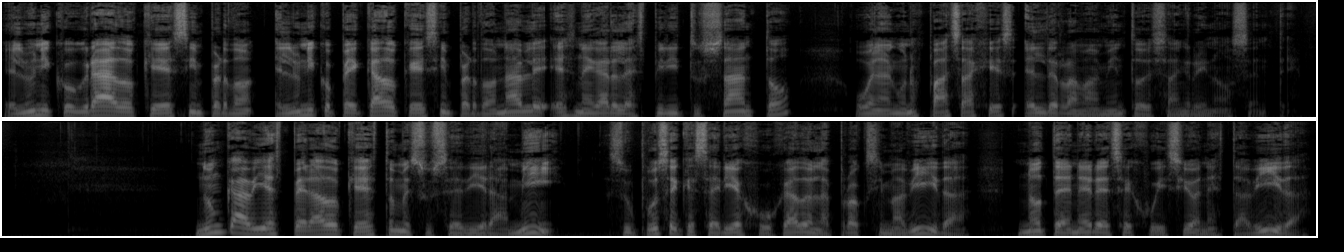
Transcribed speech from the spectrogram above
El único, grado que es el único pecado que es imperdonable es negar al Espíritu Santo o en algunos pasajes el derramamiento de sangre inocente. Nunca había esperado que esto me sucediera a mí. Supuse que sería juzgado en la próxima vida, no tener ese juicio en esta vida.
